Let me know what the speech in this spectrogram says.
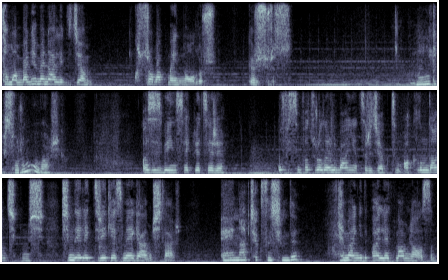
Tamam ben hemen halledeceğim. Kusura bakmayın ne olur. Görüşürüz. Ne oldu bir sorun mu var? Aziz Bey'in sekreteri. Ofisin faturalarını ben yatıracaktım. Aklımdan çıkmış. Şimdi elektriği kesmeye gelmişler. E ne yapacaksın şimdi? Hemen gidip halletmem lazım.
